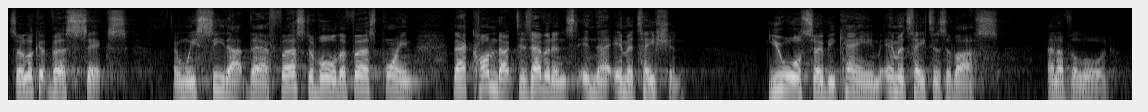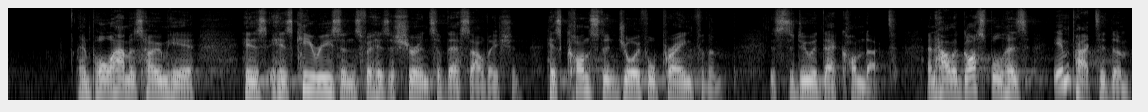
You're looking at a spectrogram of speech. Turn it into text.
So look at verse 6 and we see that there. First of all, the first point, their conduct is evidenced in their imitation. You also became imitators of us and of the Lord. And Paul hammers home here his, his key reasons for his assurance of their salvation, his constant joyful praying for them. It's to do with their conduct and how the gospel has impacted them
